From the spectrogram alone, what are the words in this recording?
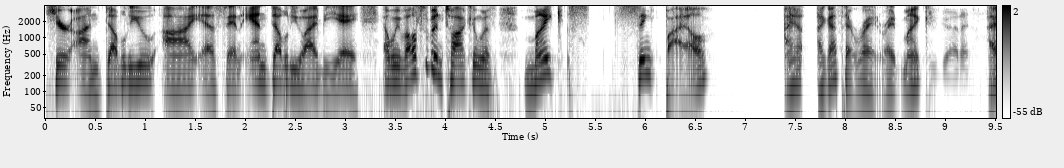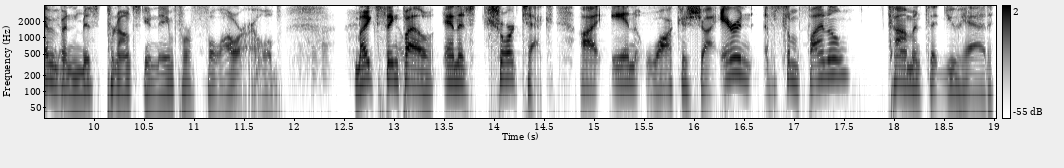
here on WISN and WIBA, and we've also been talking with Mike Sinkbile. I I got that right, right, Mike? You got it. I haven't been mispronouncing your name for a full hour, I hope. Mike Sinkpile, and it's Chortek uh, in Waukesha. Aaron, some final comments that you had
